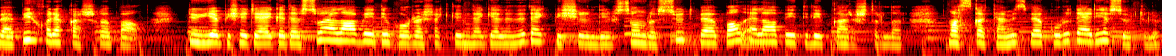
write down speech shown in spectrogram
və 1 xörək qaşığı bal. Düyüyə bişəcəyə qədər su əlavə edib horra şəklində gələnədək bişirilir. Sonra süd və bal əlavə edilib qarışdırılır. Maska təmiz və quru dəriyə sürtülür.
